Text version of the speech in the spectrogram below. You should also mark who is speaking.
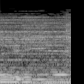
Speaker 1: Hey.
